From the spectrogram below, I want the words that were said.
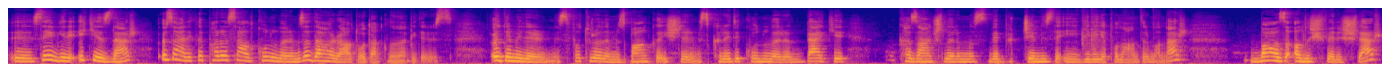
e, sevgili ikizler özellikle parasal konularımıza daha rahat odaklanabiliriz. Ödemelerimiz, faturalarımız, banka işlerimiz, kredi konuları, belki kazançlarımız ve bütçemizle ilgili yapılandırmalar bazı alışverişler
